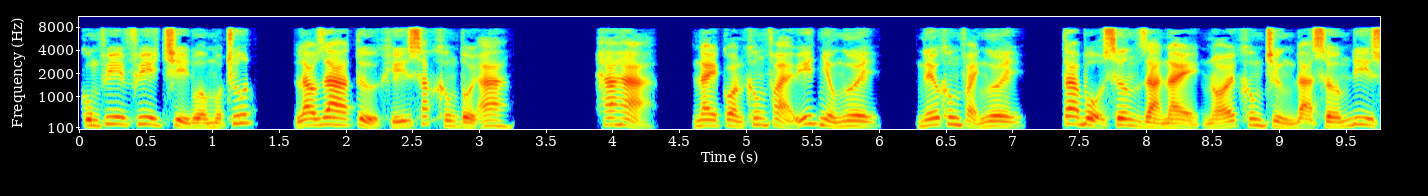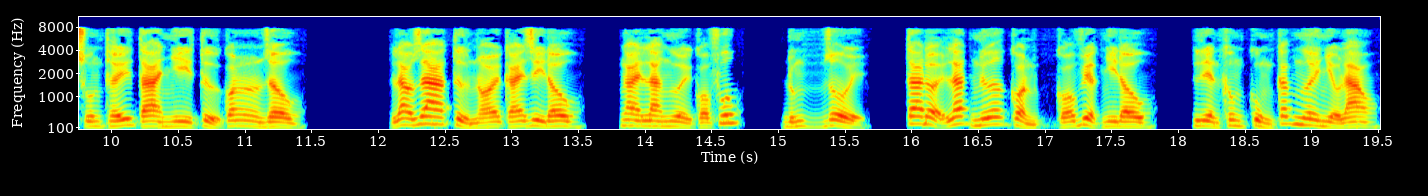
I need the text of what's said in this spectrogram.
Cùng phi phi chỉ đùa một chút, lão gia tử khí sắc không tồi a. Ha ha, này còn không phải ít nhiều ngươi, nếu không phải ngươi, ta bộ xương giả này nói không chừng đã sớm đi xuống thấy ta nhi tử con dâu. Lão gia tử nói cái gì đâu, ngài là người có phúc, đúng rồi, ta đợi lát nữa còn có việc nhi đâu, liền không cùng các ngươi nhiều lao,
